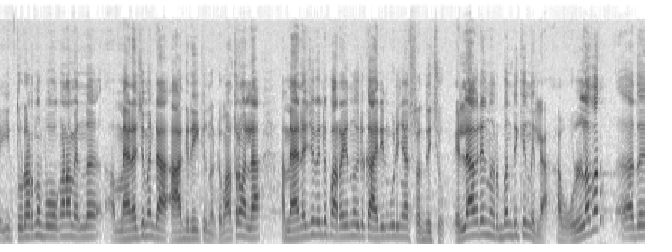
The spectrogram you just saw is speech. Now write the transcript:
ഈ തുടർന്നു പോകണമെന്ന് മാനേജ്മെന്റ് ആ- ആഗ്രഹിക്കുന്നുണ്ട്. മാത്രമല്ല മാനേജ്മെന്റ് പറയുന്ന ഒരു കാര്യം കൂടി ഞാൻ ശ്രദ്ധിച്ചു. എല്ലാവരെയും നിർബന്ധിക്കുന്നില്ല. ഉള്ളവർ അത്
